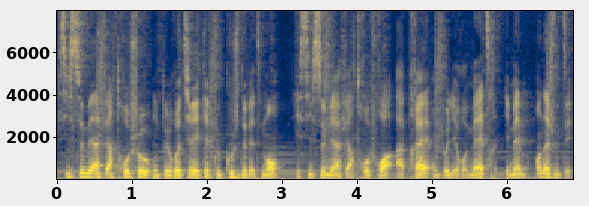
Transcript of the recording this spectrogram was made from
S'il se met à faire trop chaud, on peut retirer quelques couches de vêtements, et s'il se met à faire trop froid après, on peut les remettre et même en ajouter.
